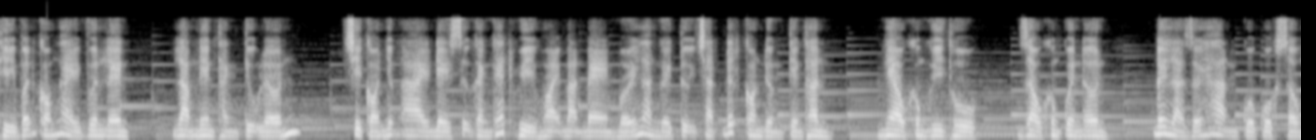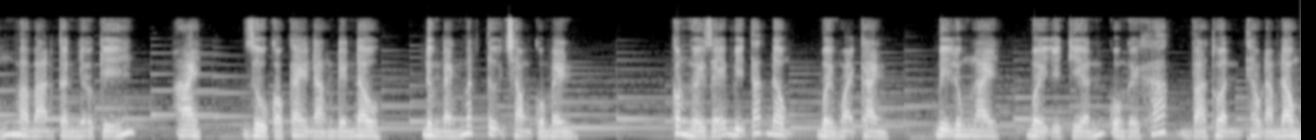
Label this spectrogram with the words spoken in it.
thì vẫn có ngày vươn lên, làm nên thành tựu lớn. Chỉ có những ai để sự ganh ghét hủy hoại bạn bè mới là người tự chặt đứt con đường tiền thân. Nghèo không ghi thù, giàu không quên ơn. Đây là giới hạn của cuộc sống mà bạn cần nhớ kỹ. 2. Dù có cay đắng đến đâu, đừng đánh mất tự trọng của mình. Con người dễ bị tác động bởi ngoại cảnh, bị lung lay bởi ý kiến của người khác và thuận theo đám đông.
